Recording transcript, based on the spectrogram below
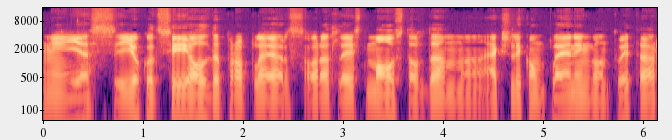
Yes, you could see all the pro players, or at least most of them, uh, actually complaining on Twitter,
